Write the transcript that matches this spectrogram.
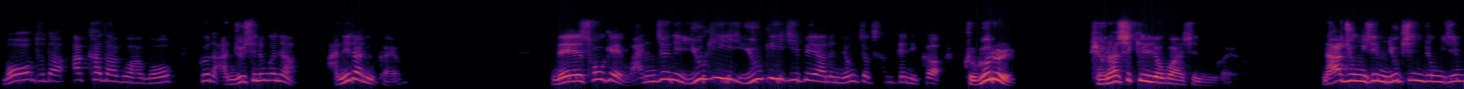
모두 다 악하다고 하고 그건 안 주시는 거냐? 아니라니까요. 내 속에 완전히 육이, 육이 지배하는 영적 상태니까 그거를 변화시키려고 하시는 거예요. 나 중심, 육신 중심,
